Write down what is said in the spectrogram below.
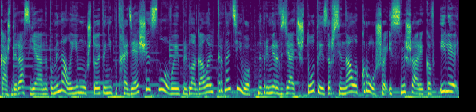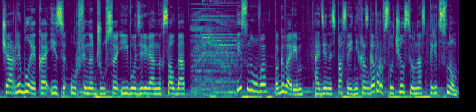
Каждый раз я напоминала ему, что это неподходящее слово и предлагала альтернативу. Например, взять что-то из арсенала Кроша из смешариков или Чарли Блэка из Урфина Джуса и его деревянных солдат. И снова поговорим. Один из последних разговоров случился у нас перед сном.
